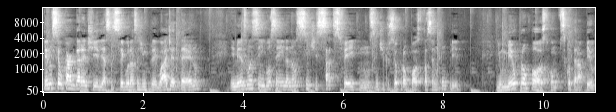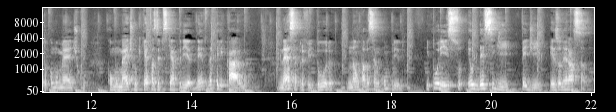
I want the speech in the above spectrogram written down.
tendo seu cargo garantido e essa segurança de emprego ad eterno, e mesmo assim você ainda não se sentir satisfeito, não sentir que o seu propósito está sendo cumprido. E o meu propósito como psicoterapeuta, como médico, como médico que quer fazer psiquiatria dentro daquele cargo, nessa prefeitura, não estava sendo cumprido. E por isso eu decidi pedir exoneração.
